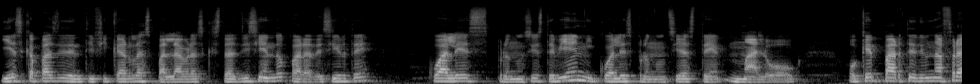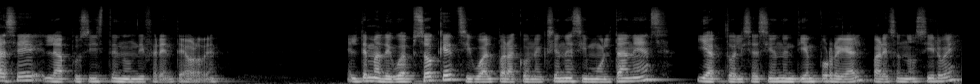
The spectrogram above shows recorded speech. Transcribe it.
y es capaz de identificar las palabras que estás diciendo para decirte cuáles pronunciaste bien y cuáles pronunciaste mal o, o qué parte de una frase la pusiste en un diferente orden. El tema de WebSockets, igual para conexiones simultáneas y actualización en tiempo real, para eso nos sirve.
